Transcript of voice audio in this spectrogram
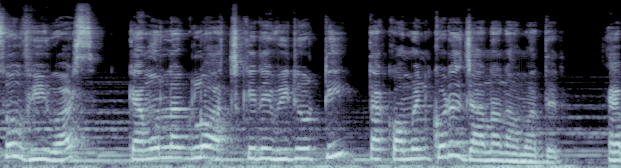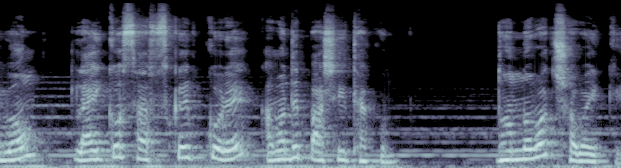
সো ভিউয়ার্স কেমন লাগল আজকের এই ভিডিওটি তা কমেন্ট করে জানান আমাদের এবং লাইক ও সাবস্ক্রাইব করে আমাদের পাশেই থাকুন। ধন্যবাদ সবাইকে।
